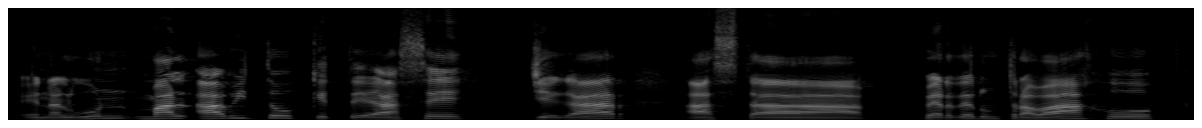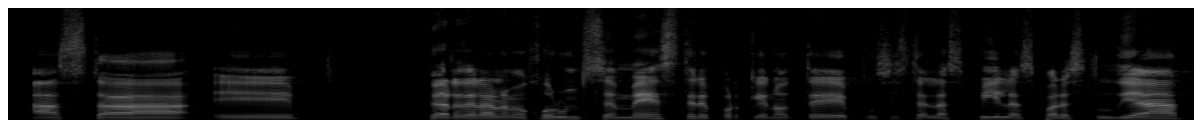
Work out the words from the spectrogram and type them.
en algún mal hábito que te hace llegar hasta perder un trabajo, hasta eh, perder a lo mejor un semestre porque no te pusiste las pilas para estudiar.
